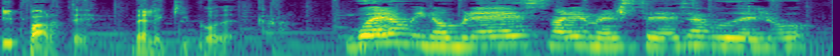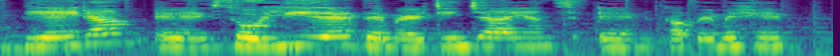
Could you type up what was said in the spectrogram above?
y parte del equipo de Edgar. Bueno, mi nombre es María Mercedes Agudelo Vieira, eh, soy líder de Emerging Giants en KPMG.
